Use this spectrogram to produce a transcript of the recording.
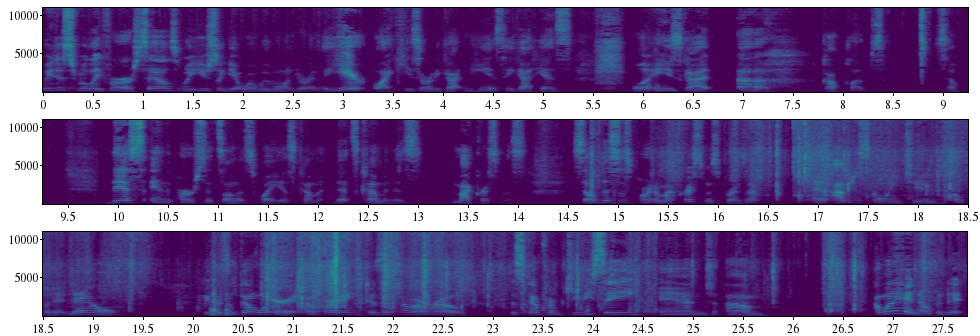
we just really for ourselves we usually get what we want during the year like he's already gotten his he got his well he's got uh golf clubs so this and the purse that's on its way is coming that's coming is my christmas so this is part of my christmas present and i'm just going to open it now because i'm gonna wear it okay because that's how i roll this come from qvc and um i went ahead and opened it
